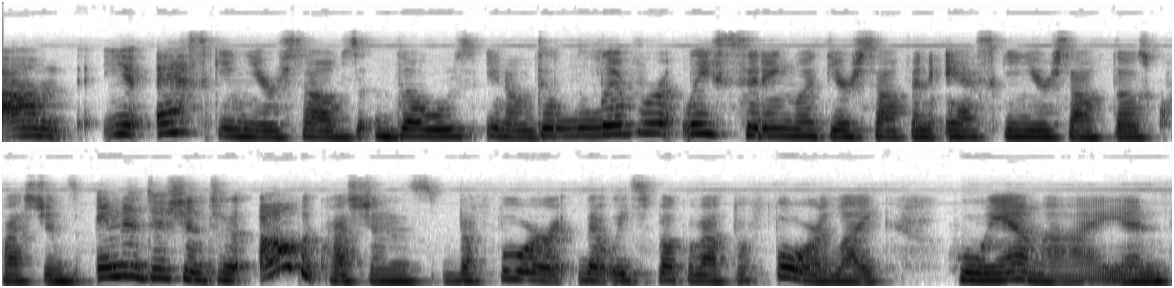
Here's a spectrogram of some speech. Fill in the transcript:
um, asking yourselves those, you know, deliberately sitting with yourself and asking yourself those questions, in addition to all the questions before that we spoke about before, like who am I and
